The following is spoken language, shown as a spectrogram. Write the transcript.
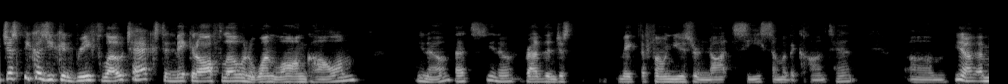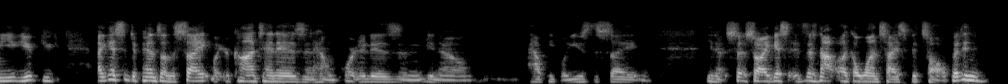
just because you can reflow text and make it all flow into one long column, you know, that's you know, rather than just make the phone user not see some of the content. Um, you know, I mean, you, you, I guess it depends on the site, what your content is, and how important it is, and you know, how people use the site. And, you know, so so I guess there's not like a one size fits all, but in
